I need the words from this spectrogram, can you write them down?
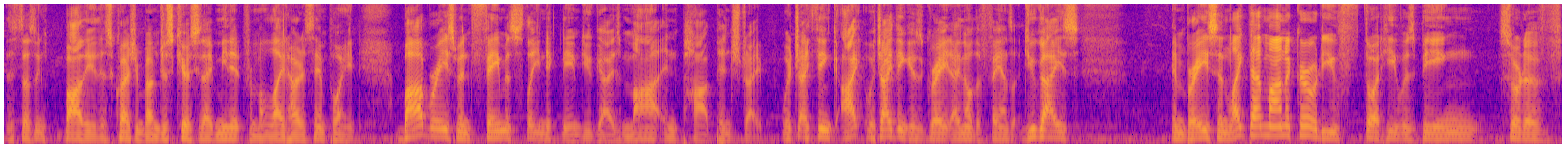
this doesn't bother you this question, but I'm just curious because I mean it from a lighthearted standpoint. Bob Raissman famously nicknamed you guys Ma and Pa Pinstripe, which I think I which I think is great. I know the fans. Do you guys embrace and like that moniker, or do you f- thought he was being sort of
